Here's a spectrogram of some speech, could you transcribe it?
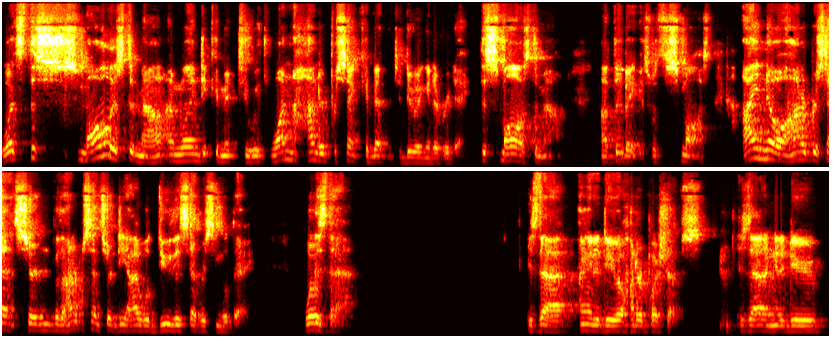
what's the smallest amount I'm willing to commit to with 100% commitment to doing it every day? The smallest amount, not the biggest. What's the smallest? I know 100% certain, with 100% certainty, I will do this every single day. What is that? Is that I'm going to do 100 push-ups? Is that I'm going to do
